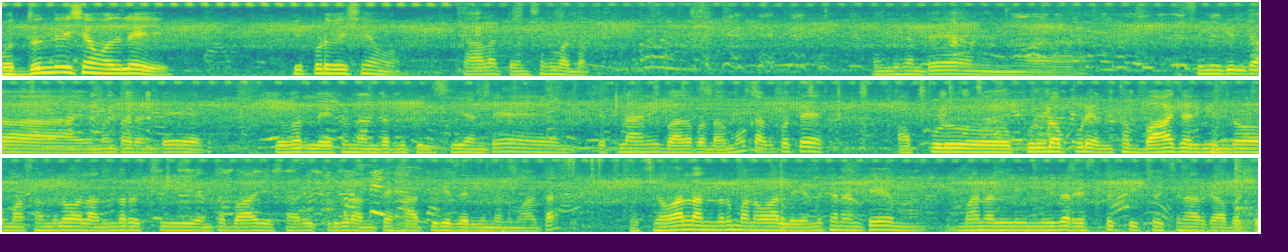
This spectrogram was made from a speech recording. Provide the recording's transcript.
పొద్దుంది విషయం వదిలేయి. ఇప్పుడు విషయం చాలా టెన్షన్ పడ్డాం. ఎందుకంటే సింగిల్గా ఏమంటారంటే ఎవరు లేకుండా అందరినీ పిలిచి అంటే ఎట్లా అని బాధపడ్డాము. కాకపోతే అప్పుడు పురుడప్పుడు ఎంత బాగా జరిగిందో మా సందులో వాళ్ళందరూ వచ్చి ఎంత బాగా చేసినారు ఇప్పుడు కూడా అంతే హ్యాపీగా జరిగిందనమాట వచ్చిన వాళ్ళందరూ మన వాళ్ళు. ఎందుకనంటే మనల్ని మీద రెస్పెక్ట్ ఇచ్చి వచ్చినారు కాబట్టి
